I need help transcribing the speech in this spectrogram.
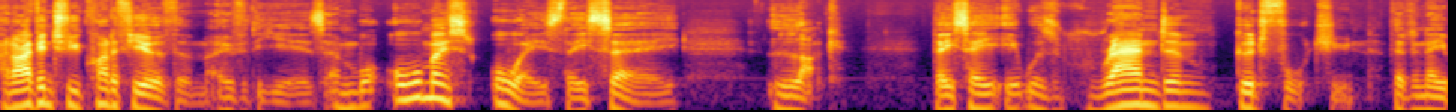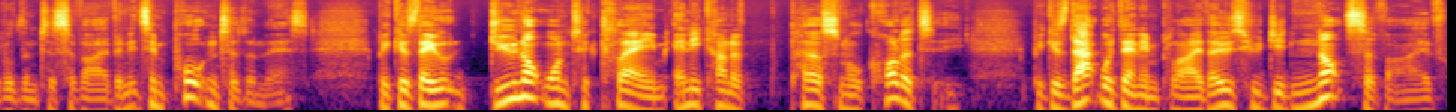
And I've interviewed quite a few of them over the years, and what almost always they say, luck they say it was random good fortune that enabled them to survive. And it's important to them, this, because they do not want to claim any kind of personal quality, because that would then imply those who did not survive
